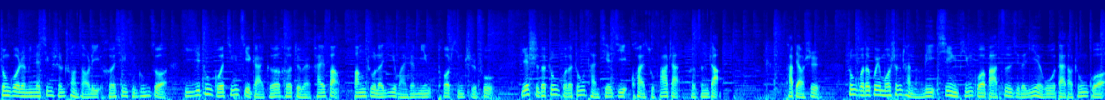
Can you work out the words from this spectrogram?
中国人民的精神创造力和辛勤工作，以及中国经济改革和对外开放，帮助了亿万人民脱贫致富，也使得中国的中产阶级快速发展和增长。他表示，中国的规模生产能力吸引苹果把自己的业务带到中国。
